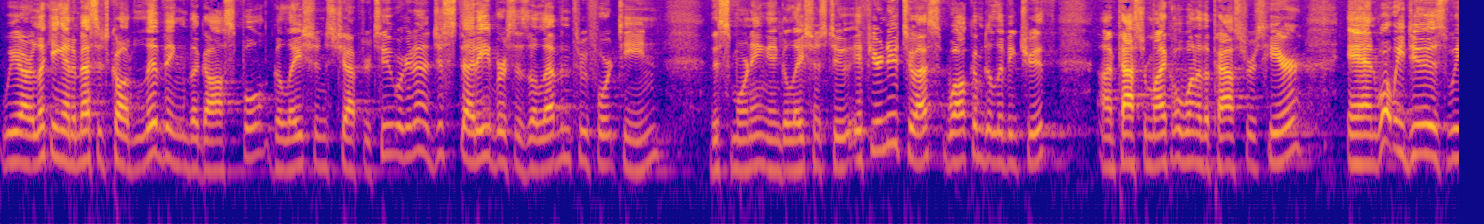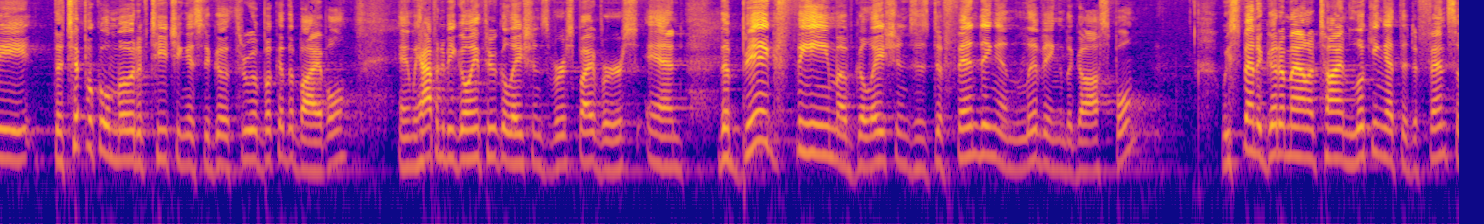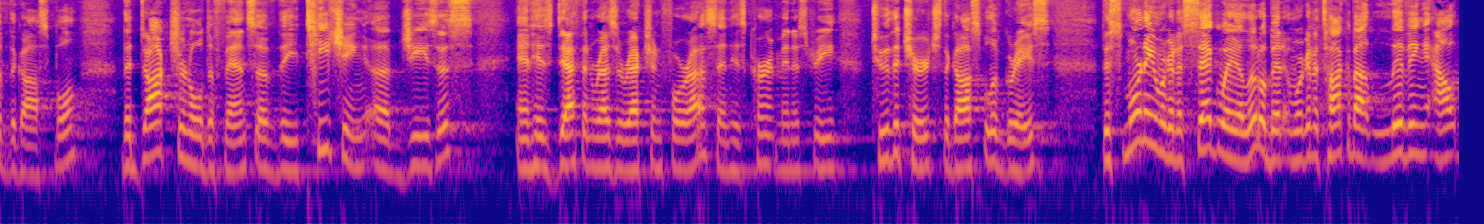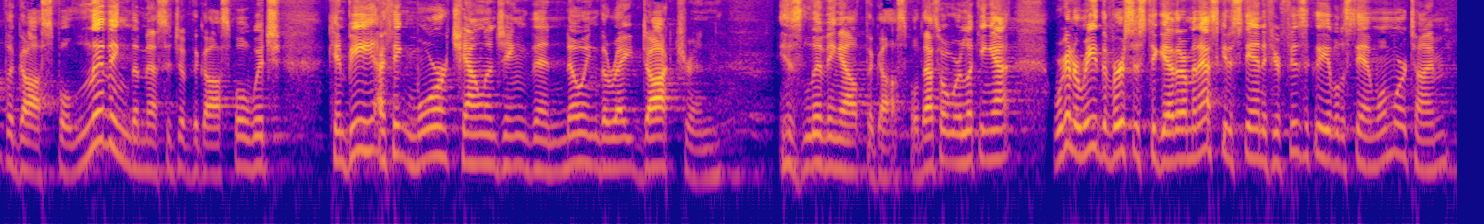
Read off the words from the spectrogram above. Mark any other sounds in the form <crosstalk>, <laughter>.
we are looking at a message called Living the Gospel, Galatians chapter 2. We're going to just study verses 11 through 14 this morning in Galatians 2. If you're new to us, welcome to Living Truth. I'm Pastor Michael, one of the pastors here. And what we do is we, the typical mode of teaching is to go through a book of the Bible and we happen to be going through Galatians verse by verse. And the big theme of Galatians is defending and living the gospel. We spent a good amount of time looking at the defense of the gospel, the doctrinal defense of the teaching of Jesus and his death and resurrection for us and his current ministry to the church, the gospel of grace. This morning, we're going to segue a little bit and we're going to talk about living out the gospel, living the message of the gospel, which can be, I think, more challenging than knowing the right doctrine is living out the gospel. That's what we're looking at. We're going to read the verses together. I'm going to ask you to stand if you're physically able to stand one more time.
